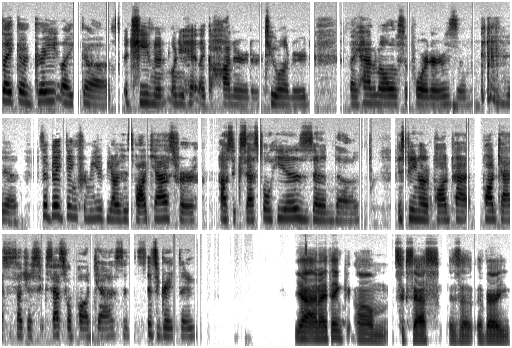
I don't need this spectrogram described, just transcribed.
like a great like uh, achievement when you hit like a hundred or two hundred. Like having all those supporters and yeah, it's a big thing for me to be on his podcast for how successful he is and uh, just being on a pod podcast is such a successful podcast. It's it's a great thing. yeah and i think um success is a, a very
